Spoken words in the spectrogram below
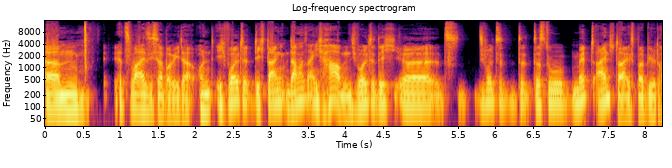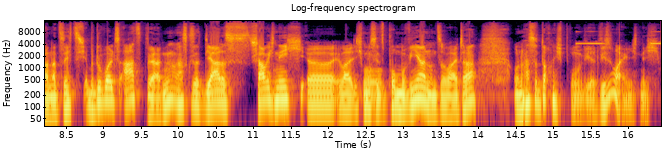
Ähm, jetzt weiß ich es aber wieder. Und ich wollte dich dann, damals eigentlich haben. Ich wollte dich, äh, ich wollte, dass du mit einsteigst bei Bio 360, aber du wolltest Arzt werden und hast gesagt, ja, das schaffe ich nicht, äh, weil ich oh. muss jetzt promovieren und so weiter. Und hast du doch nicht promoviert. Wieso eigentlich nicht?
